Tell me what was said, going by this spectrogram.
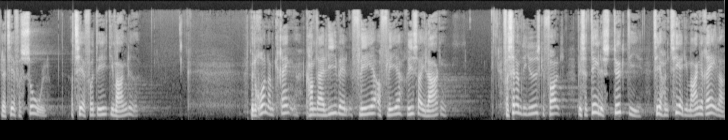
eller til at få sol, og til at få det, de manglede. Men rundt omkring kom der alligevel flere og flere riser i lakken. For selvom det jødiske folk blev så deles dygtige til at håndtere de mange regler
